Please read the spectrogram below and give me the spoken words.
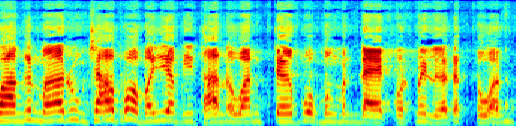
ว่างขึ้นมารุ่งเช้าพ่อมาเยี่ยมอีธานวัน เจอพวกมึงมันแดกหมดไม่เหลือสักตัวนะ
